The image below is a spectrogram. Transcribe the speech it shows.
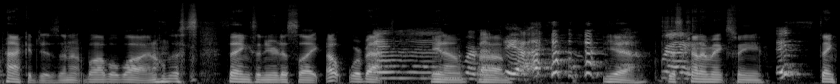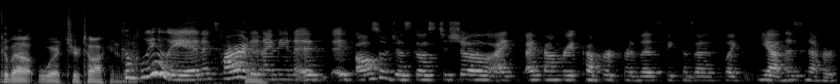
packages and uh, blah blah blah and all those things and you're just like oh we're back you know, we're back. um, yeah. yeah just kind of makes me it's think about what you're talking about. Completely and it's hard and i mean it, it also just goes to show i i found great comfort for this because i was like yeah this never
